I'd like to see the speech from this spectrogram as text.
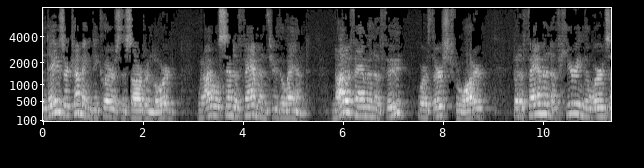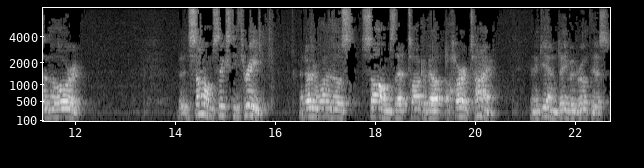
The days are coming, declares the sovereign Lord, when I will send a famine through the land. Not a famine of food or a thirst for water, but a famine of hearing the words of the Lord. In Psalm 63, another one of those Psalms that talk about a hard time. And again, David wrote this.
